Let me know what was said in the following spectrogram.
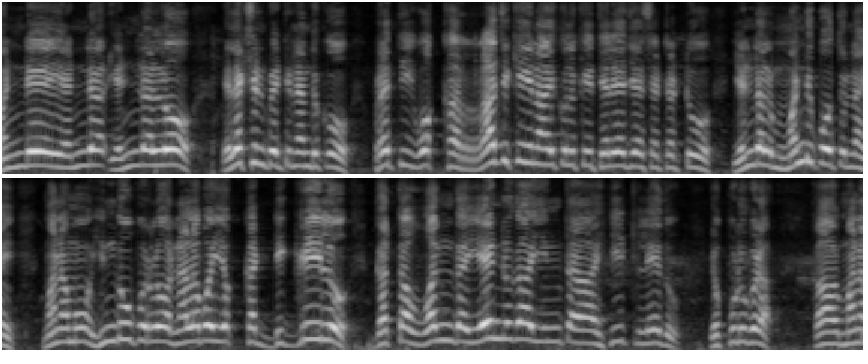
మండే ఎండ ఎండల్లో ఎలక్షన్ పెట్టినందుకు ప్రతి ఒక్క రాజకీయ నాయకులకి తెలియజేసేటట్టు ఎండలు మండిపోతున్నాయి. మనము హిందూపూర్లో నలభై ఒక్క డిగ్రీలు గత వంద ఏండ్లుగా ఇంత హీట్ లేదు. ఎప్పుడు కూడా మన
